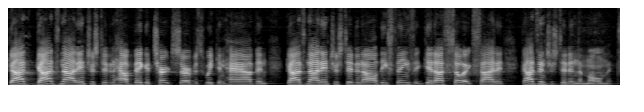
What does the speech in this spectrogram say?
God, God's not interested in how big a church service we can have, and God's not interested in all these things that get us so excited. God's interested in the moments.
